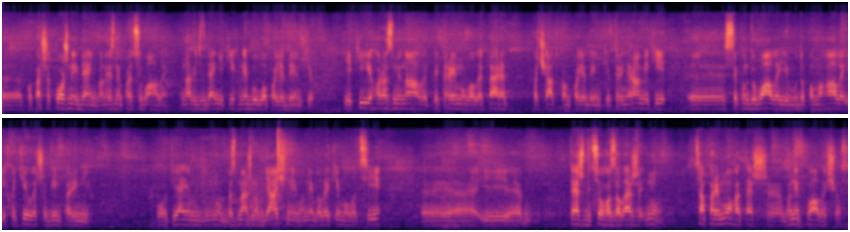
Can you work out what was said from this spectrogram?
е, по-перше, кожний день вони з ним працювали, навіть в день, яких не було поєдинків, які його розминали, підтримували перед початком поєдинків, тренерам, які секундували йому, допомагали і хотіли, щоб він переміг. От я їм ну, безмежно вдячний, вони великі молодці. І теж від цього залежить. Ну, ця перемога теж е, вони вклали щось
